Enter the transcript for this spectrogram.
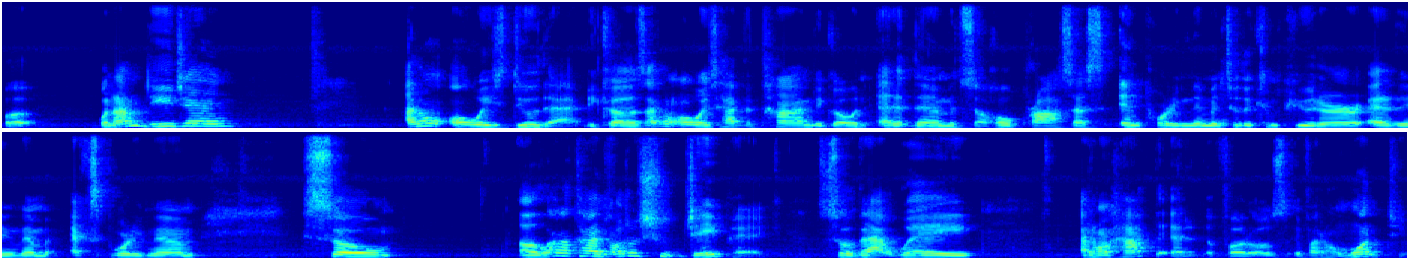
But when I'm DJing, I don't always do that because I don't always have the time to go and edit them. It's a whole process, importing them into the computer, editing them, exporting them. So a lot of times I'll just shoot JPEG. So that way I don't have to edit the photos if I don't want to.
